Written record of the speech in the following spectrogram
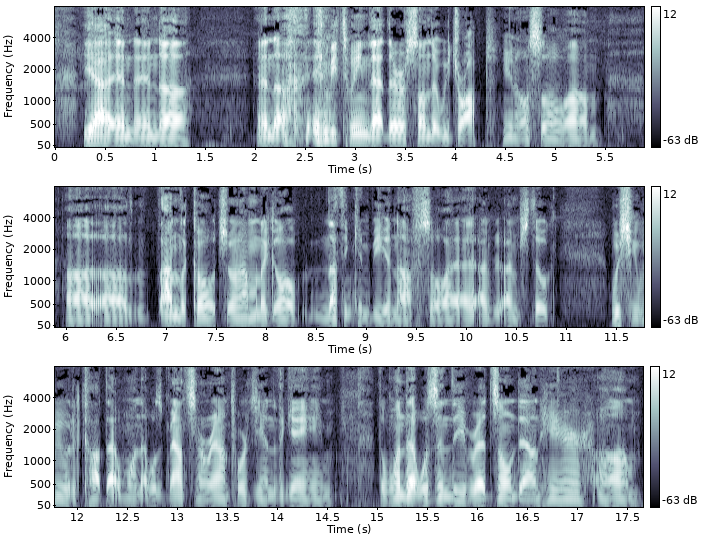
yeah, and and uh, and uh, in between that, there are some that we dropped. You know, so um, uh, uh, I'm the coach, and I'm going to go. Nothing can be enough. So I, I, I'm still wishing we would have caught that one that was bouncing around towards the end of the game, the one that was in the red zone down here. Um,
